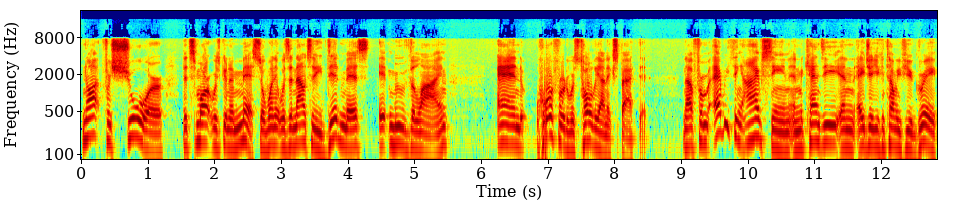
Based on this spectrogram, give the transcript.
not for sure that Smart was going to miss. So when it was announced that he did miss, it moved the line. And Horford was totally unexpected. Now, from everything I've seen, and Mackenzie and AJ, you can tell me if you agree,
